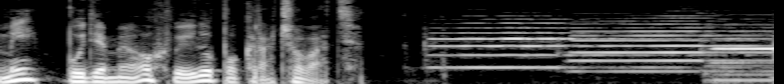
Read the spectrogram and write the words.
My budeme o chvíľu pokračovať. Thank you.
